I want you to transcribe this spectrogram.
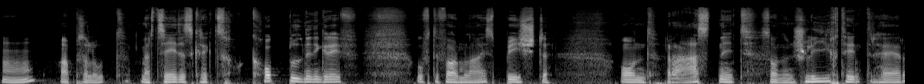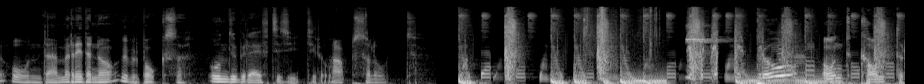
Mhm. Absolut. Mercedes kriegt das Koppel in den Griff auf der Formel 1-Piste und rast nicht, sondern schleicht hinterher. Und äh, wir reden noch über Boxen. Und über FC Südtirol. Absolut. Pro Und Konter.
